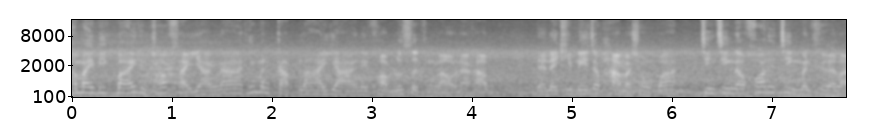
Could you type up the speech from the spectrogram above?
ทำไมบิ๊กไบค์ถึงชอบใส่ยางหน้าที่มันกลับลายยางในความรู้สึกของเรานะครับ เดี๋ยวในคลิปนี้จะพามาชมว่าจริง ๆ แล้วข้อเท็จจริงมันคืออะไร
